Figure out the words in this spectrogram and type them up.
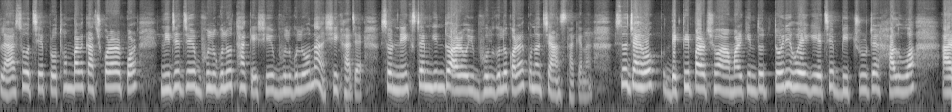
প্লাস হচ্ছে প্রথমবার কাজ করার পর নিজের যে ভুলগুলো থাকে সেই ভুলগুলোও না শেখা যায়। সো নেক্সট টাইম কিন্তু আর ওই ভুলগুলো করার কোনো চান্স থাকে না। সো যাই হোক, দেখতেই পারছ আমার কিন্তু তৈরি হয়ে গিয়েছে বিটরুটের হালুয়া। আর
